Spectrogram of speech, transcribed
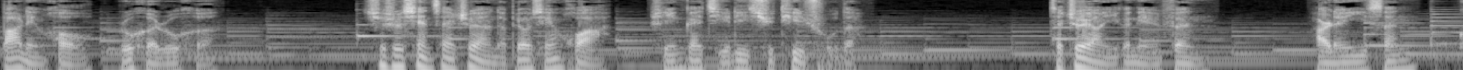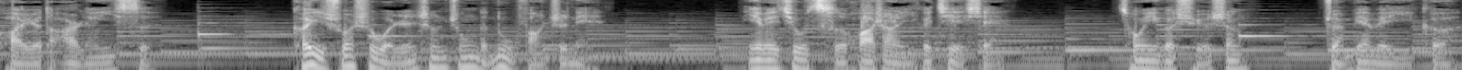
八零后如何如何，其实现在这样的标签化是应该极力去剔除的。在这样一个年份，二零一三跨越到二零一四。可以说是我人生中的怒放之年，因为就此画上了一个界限，从一个学生转变为一个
